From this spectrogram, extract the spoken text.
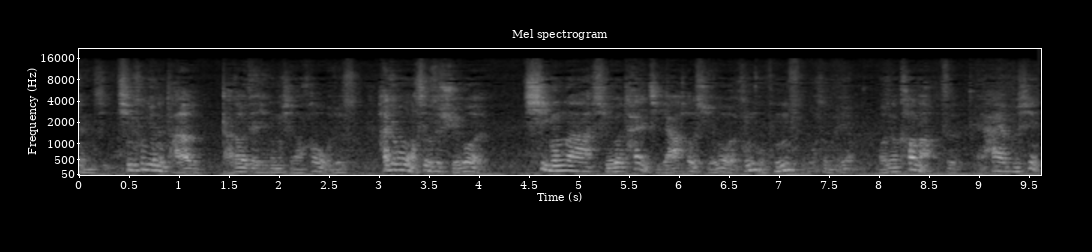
很轻松就能达到达到这些东西。然后我就他就问我是不是学过气功啊，学过太极啊，或者学过中国功夫？我说没有，我说靠脑子，他还不信，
